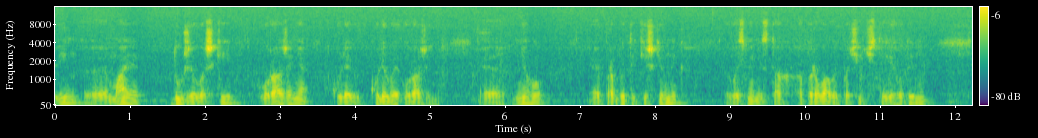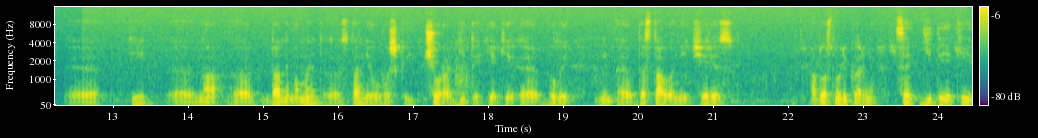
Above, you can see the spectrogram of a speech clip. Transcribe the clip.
він е, має дуже важкі ураження, кульове ураження. Е, В нього пробитий кишківник в восьми містах, оперували почти 4 години. І на даний момент стан його важкий. Вчора діти, які були доставлені через обласну лікарню, це діти, які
